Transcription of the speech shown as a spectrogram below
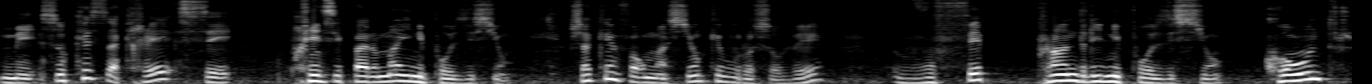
Mais ce que ça crée, c'est principalement une position. Chaque information que vous recevez vous fait prendre une position contre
